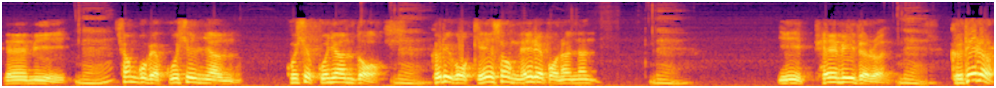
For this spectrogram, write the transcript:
뱀이 네. 1990년, 99년도 네. 그리고 계속 내려보는 네. 이 뱀이들은 네. 그대로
